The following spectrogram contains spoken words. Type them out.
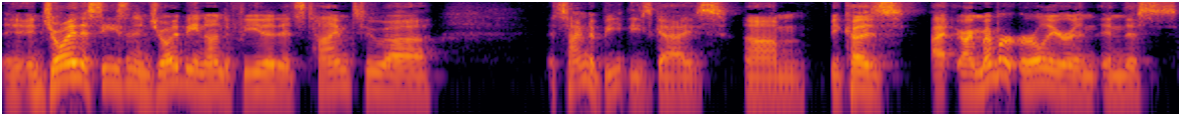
Enjoy the season, enjoy being undefeated. It's time to uh it's time to beat these guys. Um, because I, I remember earlier in, in this,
